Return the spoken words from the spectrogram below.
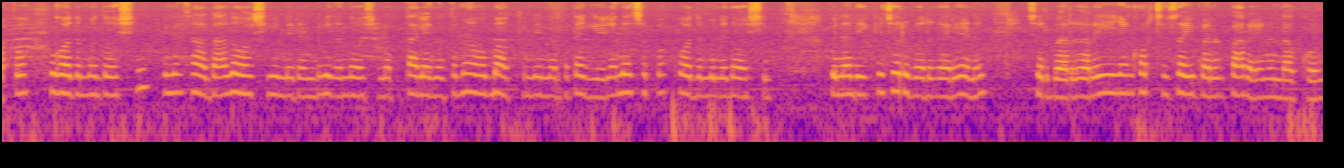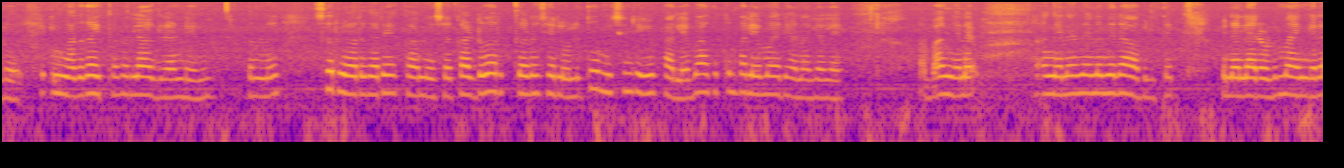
അപ്പോൾ ഗോതമ്പ് ദോശയും പിന്നെ സാധാ ദോശയുണ്ട് രണ്ട് വിധം ദോശയുണ്ട്. അപ്പോൾ തലേന്നത്തെ മാവ് ബാക്കിയുണ്ടായിരുന്നു. അപ്പോൾ തികയില്ലെന്ന് വെച്ചപ്പോൾ ഗോതമ്പിന്റെ ദോശയും. പിന്നെ അതിലേക്ക് ചെറുപയർ കറിയാണ്. ചെറുപയർ കറി ഞാൻ കുറച്ച് ദിവസമായി പറയാനുണ്ടാക്കുകൊണ്ട് ഇങ്ങത് കഴിക്കാൻ നല്ല ആഗ്രഹം ഉണ്ടായിരുന്നു ഇന്ന് ചെറുപയർ കറി വെക്കാമെന്ന് വെച്ചാൽ കടു വറുക്കുകയാണ് ചെല്ലുള്ളി തൂമിച്ചും ചെയ്യും. പല ഭാഗത്തും പല മാതിരിയാണല്ലോ അല്ലേ? അപ്പം അങ്ങനെ അങ്ങനെ തന്നെയാണ് രാവിലത്തെ. പിന്നെ എല്ലാവരോടും ഭയങ്കര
